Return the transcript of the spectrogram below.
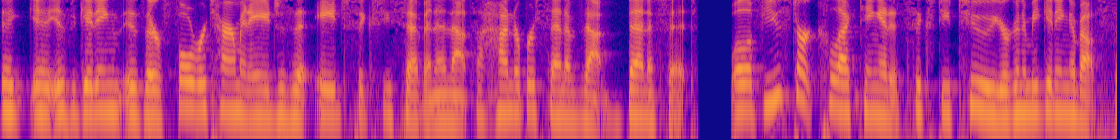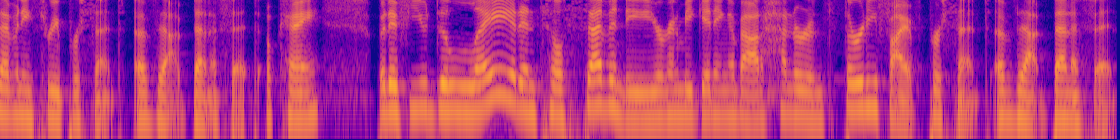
is getting is their full retirement age is at age 67 and that's 100% of that benefit. Well, if you start collecting it at 62, you're going to be getting about 73% of that benefit. Okay. But if you delay it until 70, you're going to be getting about 135% of that benefit.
